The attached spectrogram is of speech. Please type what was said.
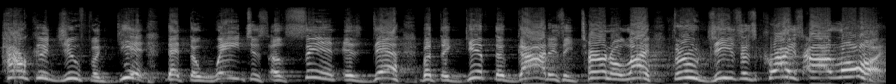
How could you forget that the wages of sin is death, but the gift of God is eternal life through Jesus Christ our Lord?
